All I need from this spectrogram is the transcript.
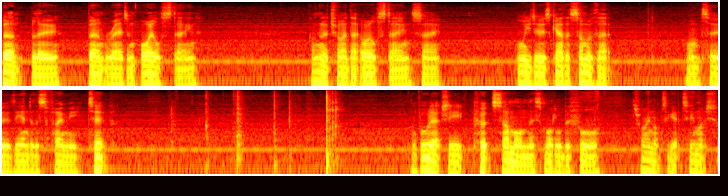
burnt blue, burnt red and oil stain. I'm going to try that oil stain so all you do is gather some of that onto the end of this foamy tip. I've already actually put some on this model before. Try not to get too much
